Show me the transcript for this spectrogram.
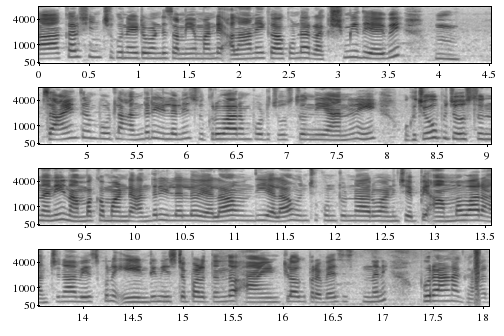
ఆకర్షించుకునేటువంటి సమయం అండి. అలానే కాకుండా లక్ష్మీదేవి సాయంత్రం పూట్ల అందరి ఇళ్ళని శుక్రవారం పూట చూస్తుంది అని ఒక చూపు చూస్తుందని నమ్మకం అండి. అందరి ఇళ్ళల్లో ఎలా ఉంది ఎలా ఉంచుకుంటున్నారు అని చెప్పి అమ్మవారు అంచనా వేసుకుని ఏ ఇంటిని ఇష్టపడుతుందో ఆ ఇంట్లోకి ప్రవేశిస్తుందని పురాణ గాథ.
